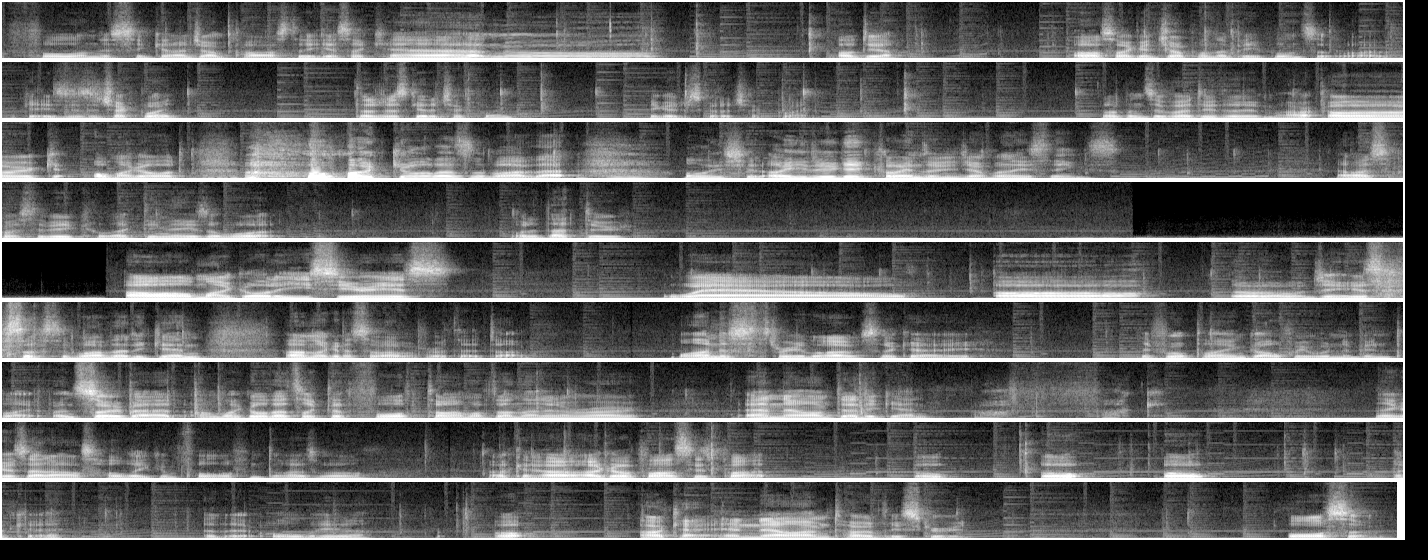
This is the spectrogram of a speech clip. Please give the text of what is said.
fall on this thing. Can I jump past it? Yes, I can. No. Oh dear. Oh, so I can jump on the people and survive. Okay, is this a checkpoint? Did I just get a checkpoint? I think I just got a checkpoint. What happens if I do the Mar- oh, okay. oh my god. Oh my god, I survived that. Holy shit. Oh, you do get coins when you jump on these things. Am I supposed to be collecting these or what? What did that do? Oh my god, are you serious? Wow. Oh, oh jeez, I survived that again. I'm not going to survive it for a third time. Minus three lives, okay. If we were playing golf, we wouldn't have been playing. And so bad. Oh my god, that's like the fourth time I've done that in a row. And now I'm dead again. Oh, fuck. There goes that asshole, he can fall off and die as well. Okay, I, I got past this part. Oh, oh, oh. Okay. Are they all here? Oh, okay, and now I'm totally screwed. Awesome.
